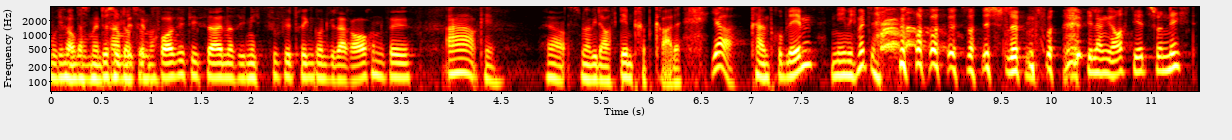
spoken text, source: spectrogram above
Muss man auch das momentan ein bisschen so vorsichtig sein, dass ich nicht zu viel trinke und wieder rauchen will. Ah, okay. Ja. Ist mal wieder auf dem Trip gerade. Ja, kein Problem. Nehme ich mit. ist doch nicht schlimm. Wie lange rauchst du jetzt schon nicht?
